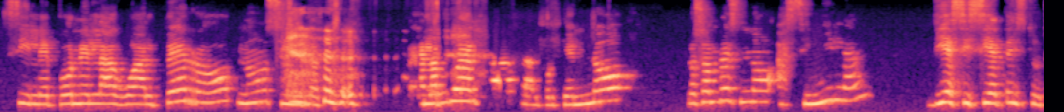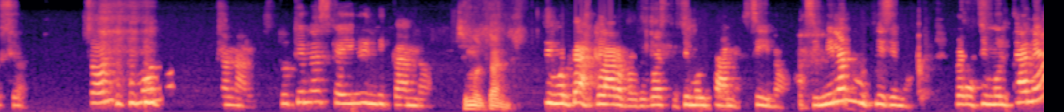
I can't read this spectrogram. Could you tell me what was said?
si le pone el agua al perro, ¿no? Si la, en la puerta, porque no, los hombres no asimilan 17 instrucciones, son monofuncionales tú tienes que ir indicando. Simultáneos. Simultáneas, claro, por supuesto, simultáneas, sí, no, asimilan muchísimo, pero simultáneas,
